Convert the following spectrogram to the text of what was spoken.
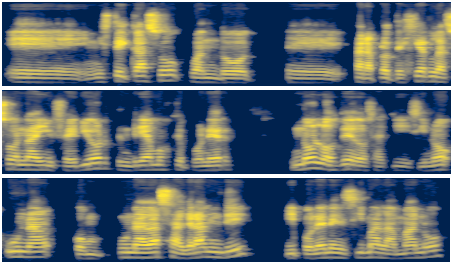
en este caso, cuando para proteger la zona inferior tendríamos que poner no los dedos aquí, sino una, una gasa grande y poner encima la mano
